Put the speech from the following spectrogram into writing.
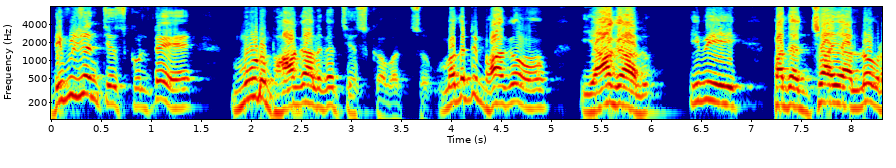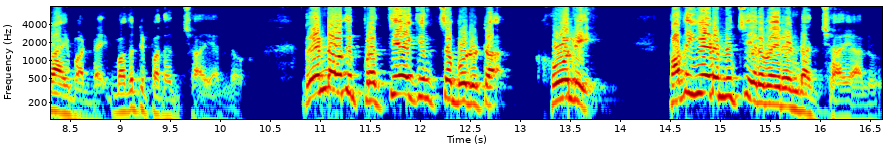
డివిజన్ చేసుకుంటే మూడు భాగాలుగా చేసుకోవచ్చు. మొదటి భాగం యాగాలు. ఇవి పది అధ్యాయాల్లో వ్రాయబడ్డాయి. మొదటి పది అధ్యాయాల్లో. రెండవది ప్రత్యేకించబడుట హోలీ. పదిహేడు నుంచి ఇరవై రెండు అధ్యాయాలు.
